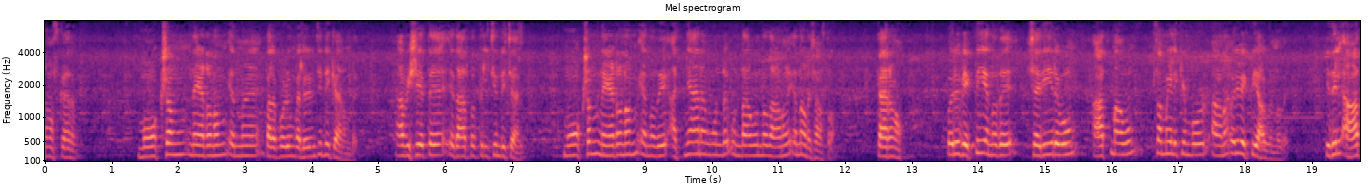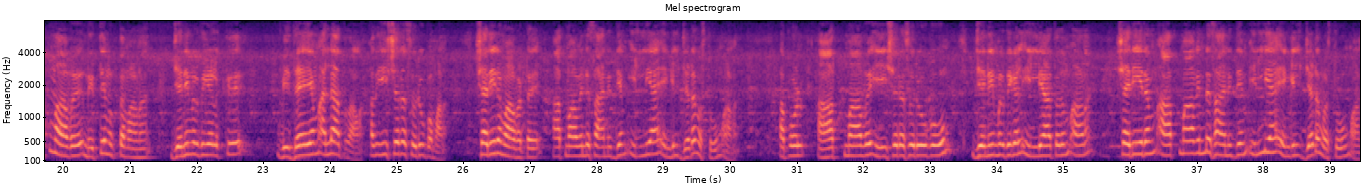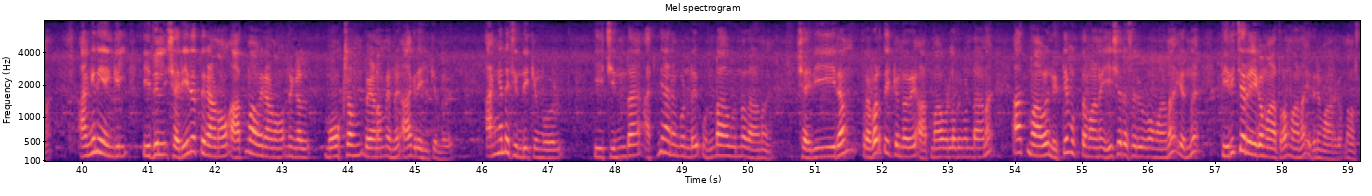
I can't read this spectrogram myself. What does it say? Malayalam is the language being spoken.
നമസ്കാരം. മോക്ഷം നേടണം എന്ന് പലപ്പോഴും പലരും ചിന്തിക്കാറുണ്ട്. ആ വിഷയത്തെ യഥാർത്ഥത്തിൽ ചിന്തിച്ചാൽ മോക്ഷം നേടണം എന്നത് അജ്ഞാനം കൊണ്ട് ഉണ്ടാവുന്നതാണ് എന്നാണ് ശാസ്ത്രം. കാരണം ഒരു വ്യക്തി എന്നത് ശരീരവും ആത്മാവും സമ്മേളിക്കുമ്പോൾ ആണ് ഒരു വ്യക്തിയാകുന്നത്. ഇതിൽ ആത്മാവ് നിത്യമുക്തമാണ് ജനിമൃതികൾക്ക് വിധേയം അല്ലാത്തതാണ്. അത് ഈശ്വര സ്വരൂപമാണ്. ശരീരമാവട്ടെ ആത്മാവിന്റെ സാന്നിധ്യം ഇല്ല എങ്കിൽ ജഡവസ്തുവും ആണ് അപ്പോൾ ആത്മാവ് ഈശ്വര സ്വരൂപവും ജനിമൃതികൾ ഇല്ലാത്തതും ആണ്. ശരീരം ആത്മാവിന്റെ സാന്നിധ്യം ഇല്ല എങ്കിൽ ജഡവസ്തുവും ആണ് അങ്ങനെയെങ്കിൽ ഇതിൽ ശരീരത്തിനാണോ ആത്മാവിനാണോ നിങ്ങൾ മോക്ഷം വേണം എന്ന് ആഗ്രഹിക്കുന്നത്? അങ്ങനെ ചിന്തിക്കുമ്പോൾ ഈ ചിന്ത അജ്ഞാനം കൊണ്ട് ഉണ്ടാകുന്നതാണ് ശരീരം പ്രവർത്തിക്കുന്നത് ആത്മാവുള്ളത് കൊണ്ടാണ് ആത്മാവ് നിത്യമുക്തമാണ് ഈശ്വര സ്വരൂപമാണ് എന്ന് തിരിച്ചറിയുക മാത്രമാണ് ഇതിന് മാർഗം. നമസ്കാരം.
